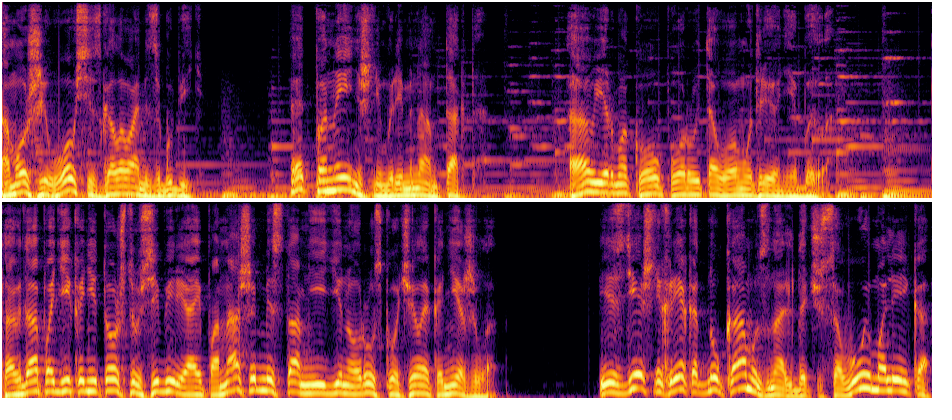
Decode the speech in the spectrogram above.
А можешь и вовсе с головами загубить. Это по нынешним временам так-то. А в Ермаков пору и того мудренее было. Тогда поди-ка не то, что в Сибири, а и по нашим местам ни единого русского человека не жило. Из здешних рек одну каму знали, да часовую маленько,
